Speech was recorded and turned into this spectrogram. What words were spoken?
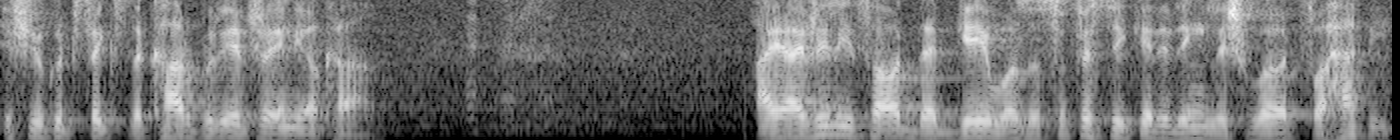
if you could fix the carburetor in your car. I, I really thought that gay was a sophisticated English word for happy.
